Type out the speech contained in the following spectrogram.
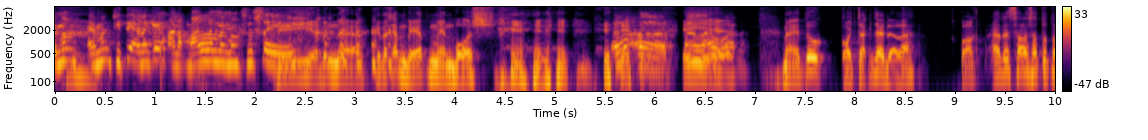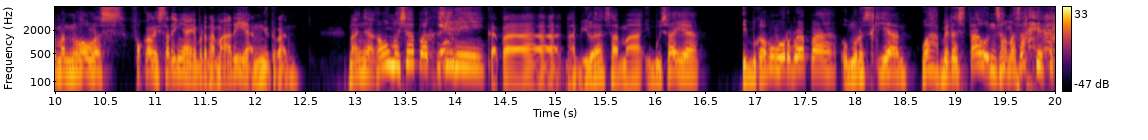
Emang emang Citi anaknya anak malam memang susah ya. iya benar. Kita kan Batman bos. Heeh, iya. pahlawan. Nah itu kocaknya adalah waktu ada salah satu teman lawless vokalis ringnya yang bernama Arian gitu kan. Nanya kamu sama siapa ke Yes. sini? Kata Nabila sama ibu saya. Ibu kamu umur berapa? Umur sekian. Wah beda setahun sama saya.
